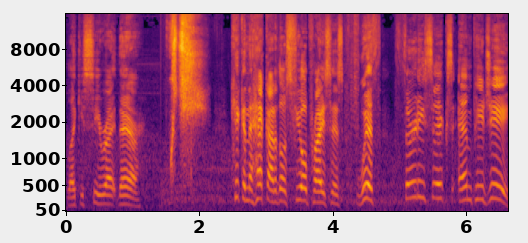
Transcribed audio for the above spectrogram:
like you see right there. Kicking the heck out of those fuel prices with 36 mpg.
